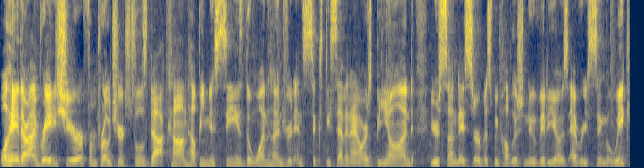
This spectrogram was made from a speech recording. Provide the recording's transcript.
Well, hey there, I'm Brady Shearer from ProChurchTools.com, helping you seize the 167 hours beyond your Sunday service. We publish new videos every single week,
